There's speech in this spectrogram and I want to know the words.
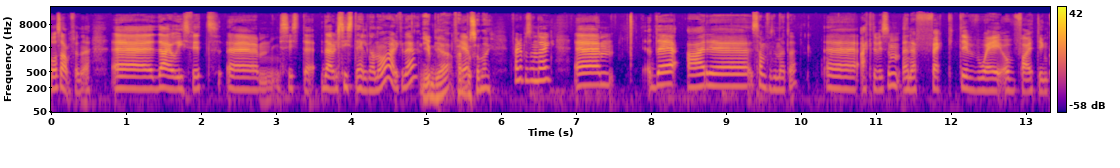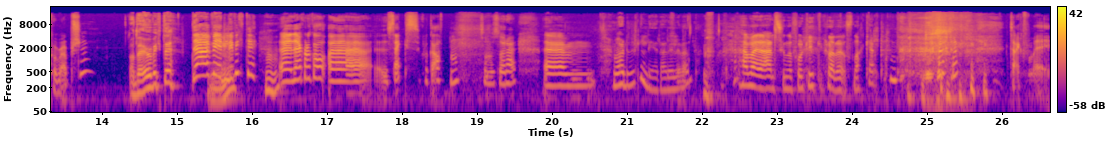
på Samfunnet. Uh, det er jo Isfit siste Det er vel siste helga nå, er det ikke det? Ja, ferdig på søndag. Ferdig på søndag. Det er uh, samfunnsmøte. Eh, activism, an effective way of fighting corruption. Og det er jo viktig. Det er veldig viktig. Mhm. Eh, det er klokka eh, seks, klokka 18, som det står her. Um, hva er det du ler av, lille venn? Jeg bare elsker når folk ikke klarer å snakke helt. Takk for meg.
